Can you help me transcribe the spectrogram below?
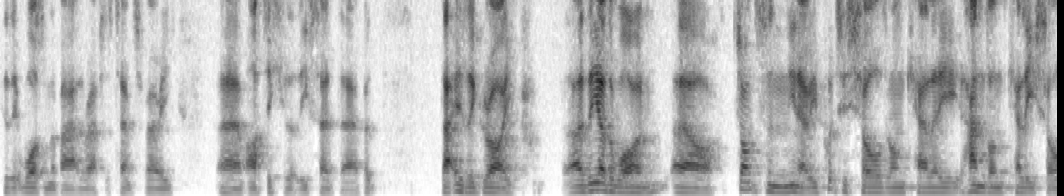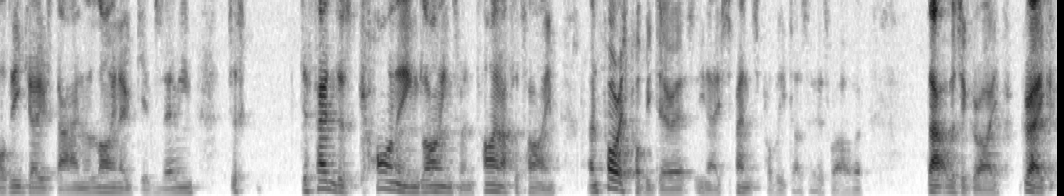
because it wasn't about the refs, as Temps very um, articulately said there. But that is a gripe. Uh, the other one, uh, Johnson, you know, he puts his shoulder on Kelly, hand on Kelly's shoulder, he goes down, and Lino gives him. I mean, just defenders conning linesmen time after time. And Forest probably do it. You know, Spence probably does it as well. But that was a gripe. Greg,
